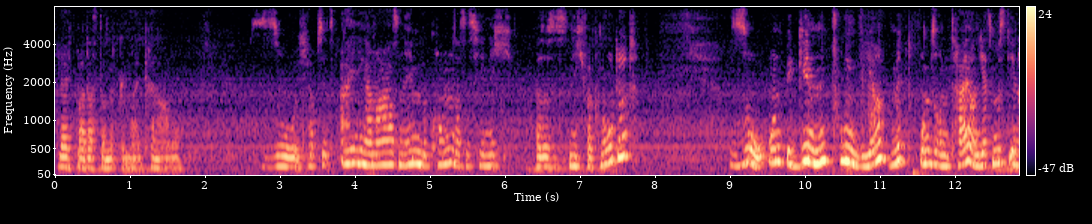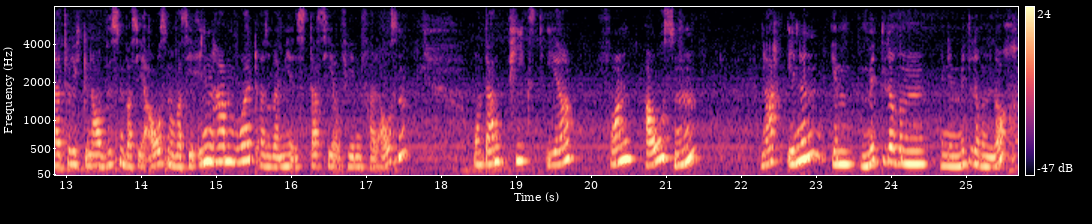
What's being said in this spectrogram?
Vielleicht war das damit gemeint, keine Ahnung. So, ich habe es jetzt einigermaßen hinbekommen, dass es hier nicht, also es ist nicht verknotet. So, und beginnen tun wir mit unserem Teil. Und jetzt müsst ihr natürlich genau wissen, was ihr außen und was ihr innen haben wollt. Also bei mir ist das hier auf jeden Fall außen. Und dann piekst ihr von außen nach innen im mittleren, in dem mittleren Loch.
